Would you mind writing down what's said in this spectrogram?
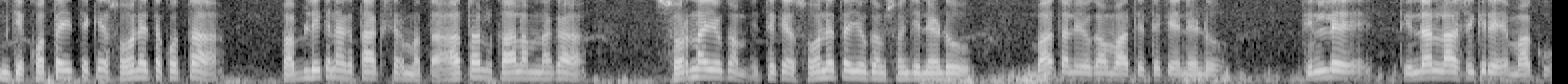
ಇನ್ಕೆ ಕೊತ್ತ ಇತ್ತಕ್ಕೆ ಸೋನೆತ ಕೊತ್ತ ಪಬ್ಲಿಕ್ನಾಗ ತಾಕ್ಸರ್ ಮತ್ತ. ಆತಲ್ ಕಾಲಮ್ನಾಗ ಸ್ವರ್ಣಯುಗಂ ಇತ್ತಕ್ಕೆ ಸೋನೆತ ಯುಗಂ ಸಂಜಿ ನೆಂಡು, ಬಾತಲ್ ಯುಗಂ ವಾತಿತ್ತಕ್ಕೆ ನೆಂಡು, ತಿನ್ಲೆ, ತಿಂದನ್ ಲಾಸಿಕ್ರೆ ಮಾಕು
